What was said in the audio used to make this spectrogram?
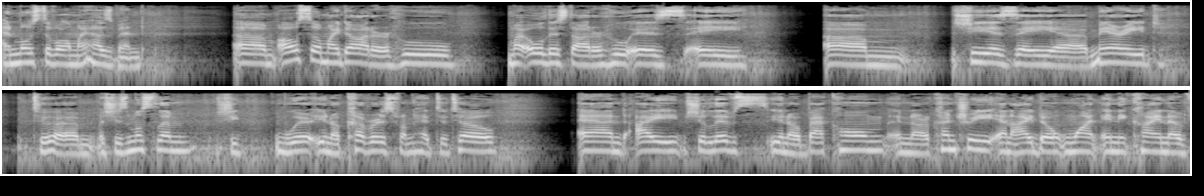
and most of all my husband. Um, also my daughter, who my oldest daughter, who is a um, she is a uh, married to um, she's Muslim. She wear you know covers from head to toe, and I she lives you know back home in our country, and I don't want any kind of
